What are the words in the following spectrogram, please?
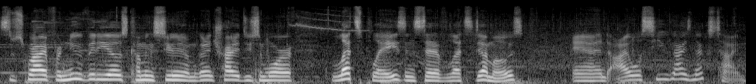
Subscribe for new videos coming soon. I'm going to try to do some more Let's Plays instead of Let's Demos. And I will see you guys next time.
